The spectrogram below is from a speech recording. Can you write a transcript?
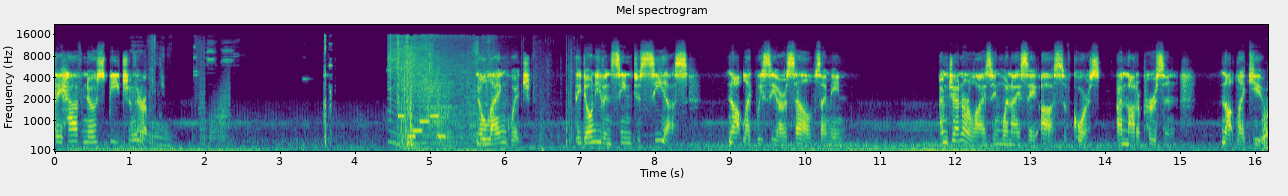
They have no speech of their own. No language. They don't even seem to see us. Not like we see ourselves, I mean. I'm generalizing when I say us, of course. I'm not a person. Not like you.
